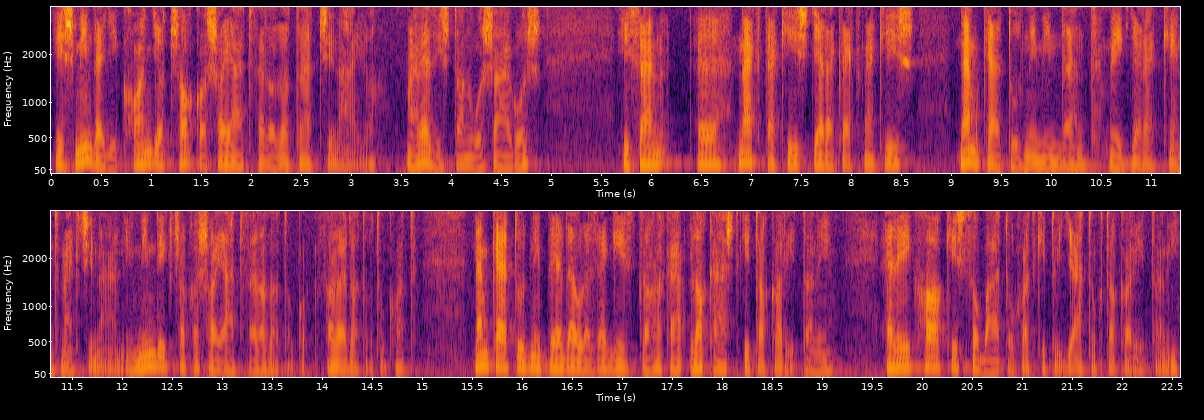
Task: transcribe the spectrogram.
és mindegyik hangya csak a saját feladatát csinálja. Már ez is tanulságos, hiszen nektek is, gyerekeknek is nem kell tudni mindent még gyerekként megcsinálni. Mindig csak a saját feladatotokat. Nem kell tudni például az egész lakást kitakarítani. Elég, ha a kis szobátokat ki tudjátok takarítani.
